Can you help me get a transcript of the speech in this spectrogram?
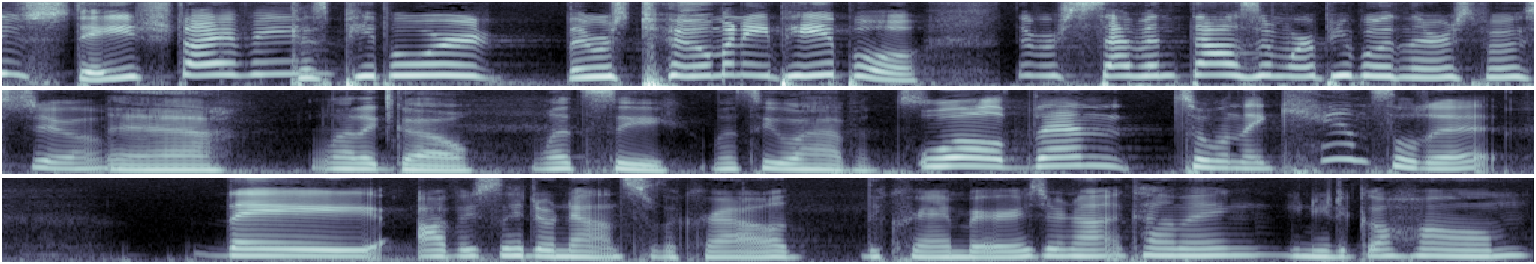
you stage diving? because people were there was too many people. There were 7,000 more people than they were supposed to. Yeah. Let it go. Let's see. Let's see what happens. Well, then, so when they canceled it, they obviously had to announce to the crowd the cranberries are not coming. You need to go home.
